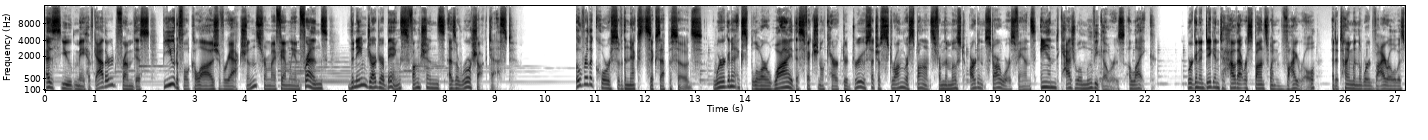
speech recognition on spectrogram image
As you may have gathered from this beautiful collage of reactions from my family and friends, the name Jar Jar Binks functions as a Rorschach test. Over the course of the next six episodes, we're going to explore why this fictional character drew such a strong response from the most ardent Star Wars fans and casual moviegoers alike. We're going to dig into how that response went viral at a time when the word viral was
